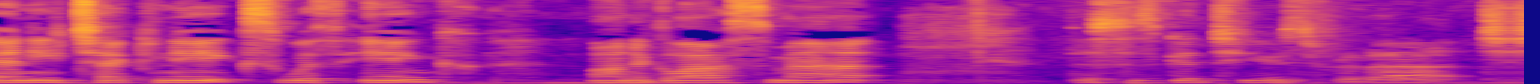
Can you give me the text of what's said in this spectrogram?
any techniques with ink on a glass mat, this is good to use for that.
